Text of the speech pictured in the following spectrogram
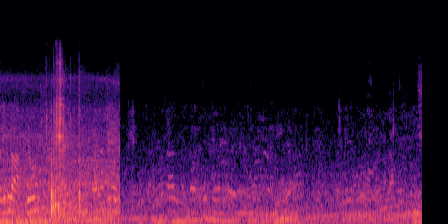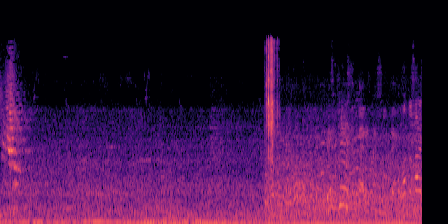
película de acción. ¿Cuánto sale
